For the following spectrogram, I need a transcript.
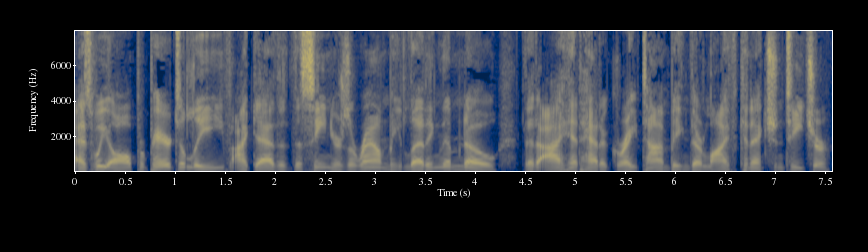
As we all prepared to leave, I gathered the seniors around me, letting them know that I had had a great time being their life connection teacher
